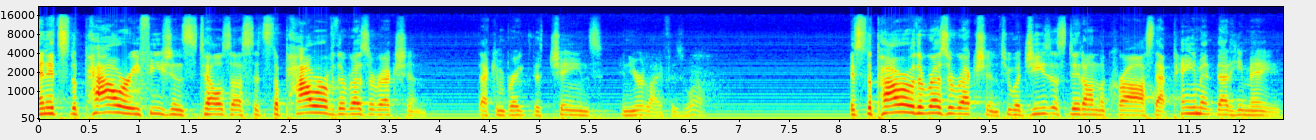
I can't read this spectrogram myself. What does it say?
And it's the power, Ephesians tells us, it's the power of the resurrection that can break the chains in your life as well. It's the power of the resurrection through what Jesus did on the cross, that payment that he made,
